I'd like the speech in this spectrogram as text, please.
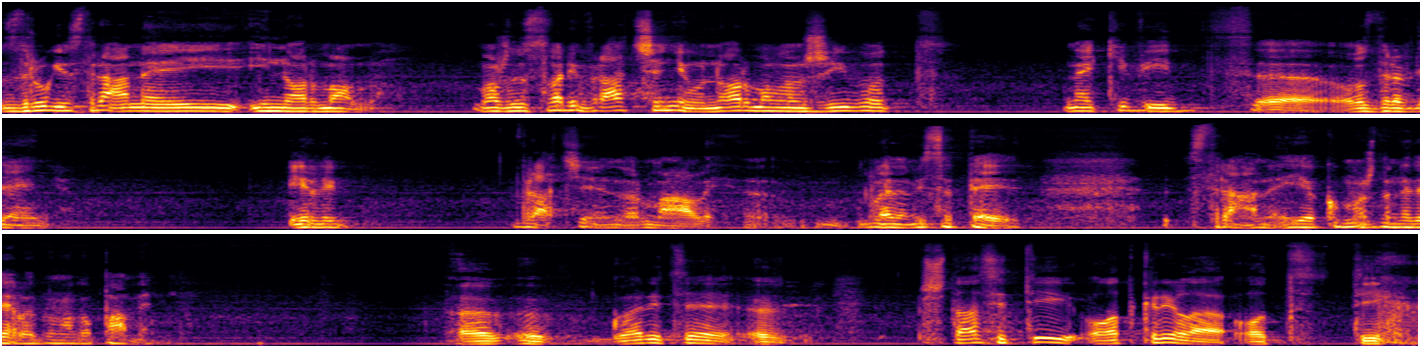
s druge strane i, i normalno možda u stvari vraćanje u normalan život neki vid uh, ozdravljenja ili vraćanje normali. Gledam i sa te strane, iako možda ne deluje mnogo pametno. Uh, Gorice, šta si ti otkrila od tih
